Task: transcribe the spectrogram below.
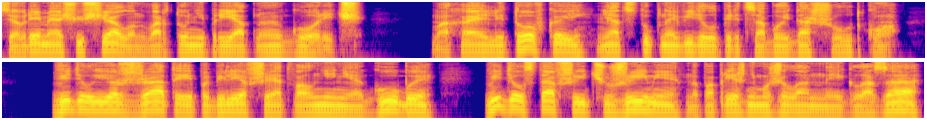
Все время ощущал он во рту неприятную горечь. Махая литовкой, неотступно видел перед собой Дашутку. Видел ее сжатые, побелевшие от волнения губы, видел ставшие чужими, но по-прежнему желанные глаза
